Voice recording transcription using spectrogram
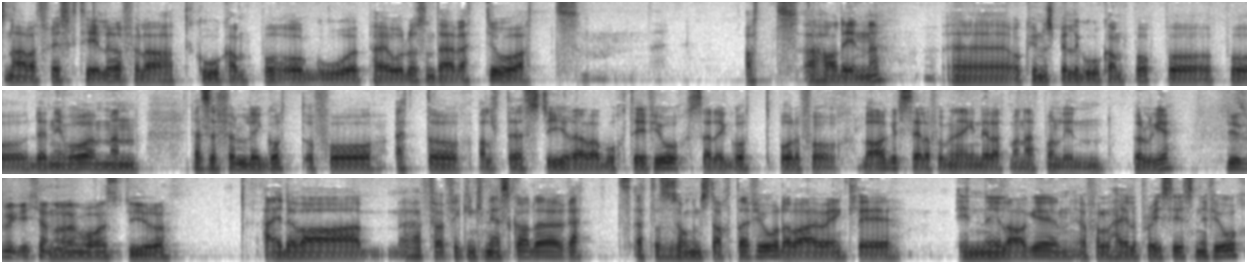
når jeg har vært frisk tidligere, føler jeg har hatt gode kamper og gode perioder. sånn at Jeg vet jo at, at jeg har det inne. Eh, å kunne spille gode kamper på, på, det nivået. Men det er selvfølgelig godt å få, etter alt det styret jeg var borte i fjor, så er det godt både for lagets del og for min egen del at man er på en liten bølge. De som ikke kjenner det, hva er styret? Nei, det var Jeg fikk en kneskade rett etter sesongen starta i fjor. Da var jeg jo egentlig inne i laget, iallfall hele preseason i fjor.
